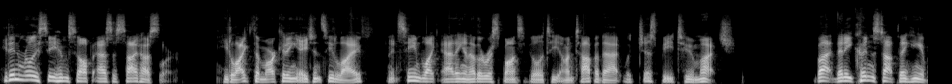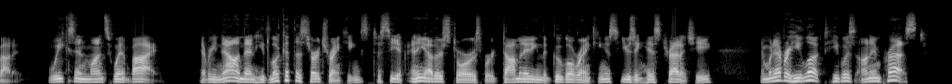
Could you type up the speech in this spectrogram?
He didn't really see himself as a side hustler. He liked the marketing agency life, and it seemed like adding another responsibility on top of that would just be too much. But then he couldn't stop thinking about it. Weeks and months went by. Every now and then he'd look at the search rankings to see if any other stores were dominating the Google rankings using his strategy, and whenever he looked, he was unimpressed.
